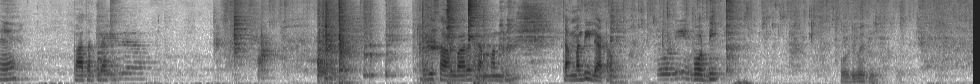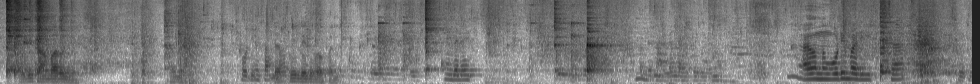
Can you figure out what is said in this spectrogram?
ഏ പാത്രത്തിലാക്കി. ഈ സാമ്പാർ ചമ്മന്തി. ചമ്മന്തി ഇല്ല കേട്ടോ. പൊടി. പൊടി മതി. പൊടി സാമ്പാറും ഇല്ലേ അല്ലേ പൊടിയും സാമ്പാർ ചട്നി ഇല്ലെങ്കിലും കുഴപ്പമില്ല. എന്തിന്? അതൊന്നും കൂടി വലിച്ച ശരി.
